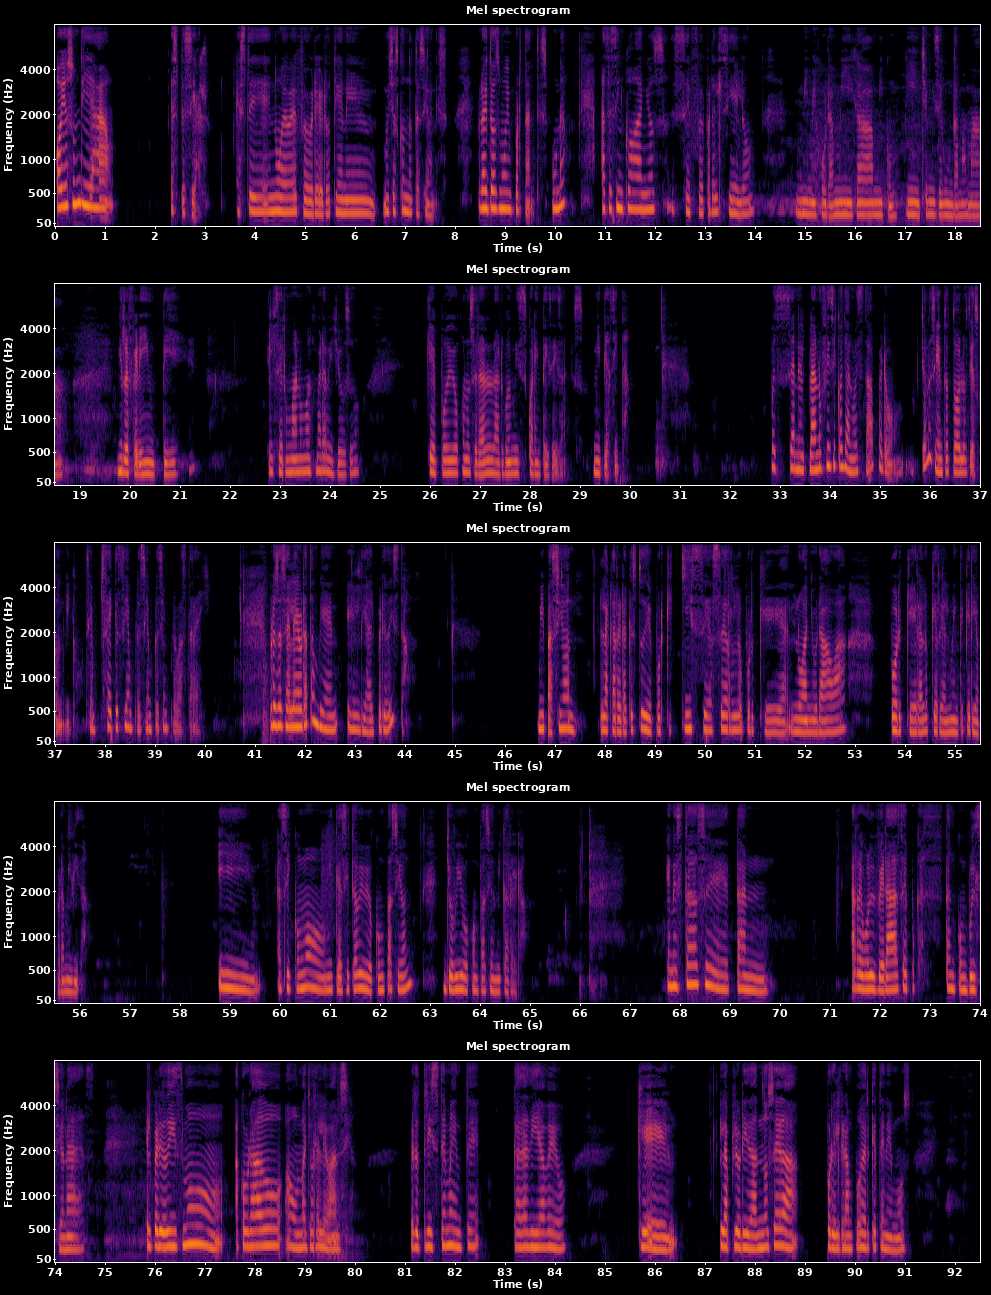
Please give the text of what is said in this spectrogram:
Hoy es un día especial. Este 9 de febrero tiene muchas connotaciones, pero hay dos muy importantes. Una, hace cinco años se fue para el cielo mi mejor amiga, mi compinche, mi segunda mamá, mi referente, el ser humano más maravilloso que he podido conocer a lo largo de mis 46 años, mi tiacita. Pues en el plano físico ya no está, pero yo lo siento todos los días conmigo. sé que siempre, siempre, siempre va a estar ahí. Pero se celebra también el Día del Periodista. Mi pasión, la carrera que estudié porque quise hacerlo, porque lo añoraba, porque era lo que realmente quería para mi vida. Y así como mi teacita vivió con pasión, yo vivo con pasión mi carrera. En estas eh, tan arrevolveradas épocas, tan convulsionadas, el periodismo ha cobrado aún mayor relevancia, pero tristemente cada día veo que la prioridad no se da por el gran poder que tenemos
